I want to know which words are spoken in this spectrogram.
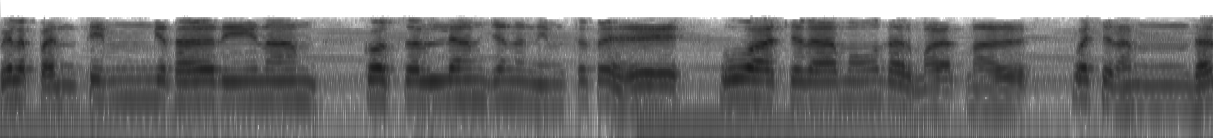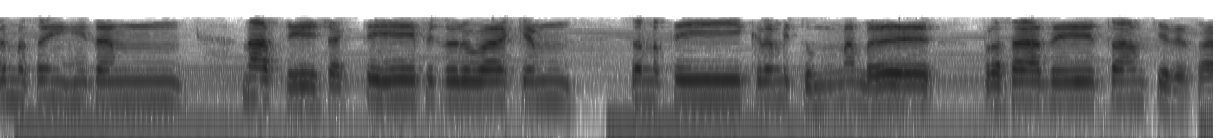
विलपन्तीं यथा दीनां कौसल्यां जननीं ततः उवाच रामो धर्मात्मा वचनं धर्मसंहितम् नास्ति शक्तिः पितुर्वाक्यं समतीक्रमितुं मम प्रसादे तां चिरसा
